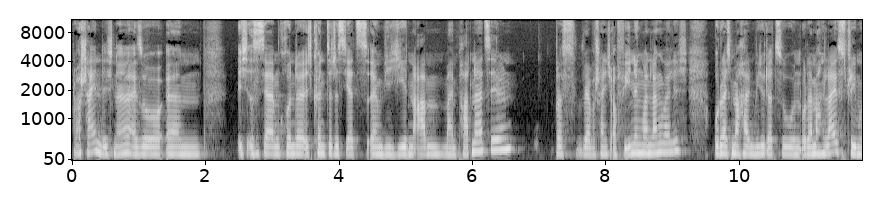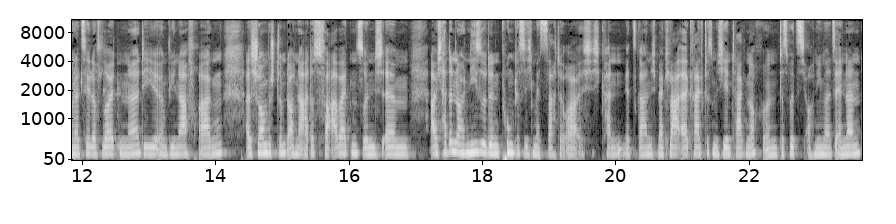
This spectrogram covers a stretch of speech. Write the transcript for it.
Wahrscheinlich, ne? Also ähm, ich ist es ja im Grunde, ich könnte das jetzt irgendwie jeden Abend meinem Partner erzählen. Das wäre wahrscheinlich auch für ihn irgendwann langweilig. Oder ich mache halt ein Video dazu und, oder mache einen Livestream und erzähle das Leuten, ne, die irgendwie nachfragen. Also schon bestimmt auch eine Art des Verarbeitens. Und ähm, aber ich hatte noch nie so den Punkt, dass ich mir jetzt dachte, oh, ich, ich kann jetzt gar nicht mehr klar, ergreift es mich jeden Tag noch. Und das wird sich auch niemals ändern,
